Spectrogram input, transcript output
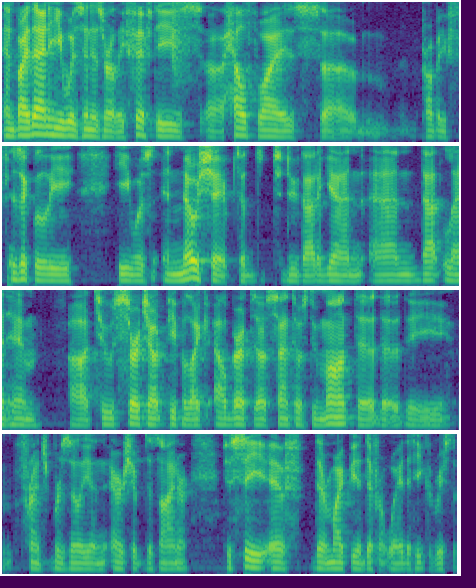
And by then, he was in his early 50s, uh, health wise, uh, probably physically, he was in no shape to, to do that again. And that led him uh, to search out people like Alberto Santos Dumont, the, the, the French Brazilian airship designer, to see if there might be a different way that he could reach the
